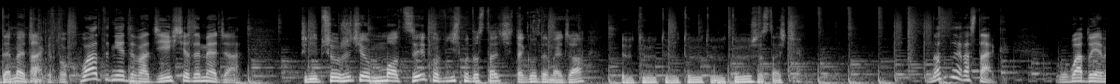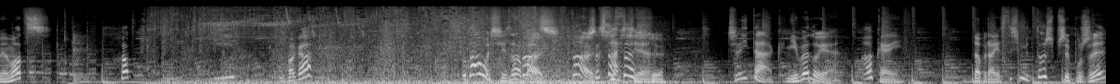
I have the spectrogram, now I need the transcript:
damage'a. Tak, dokładnie 20 damage'a. Czyli przy użyciu mocy powinniśmy dostać tego damage'a. Tu, tu, tu, tu, tu, tu, 16. No to teraz tak. Ładujemy moc. Hop. I uwaga. Udało się, zobacz. tak, 16. 16. Czyli tak, niweluje. Okej. Dobra, jesteśmy tuż przy burzy,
